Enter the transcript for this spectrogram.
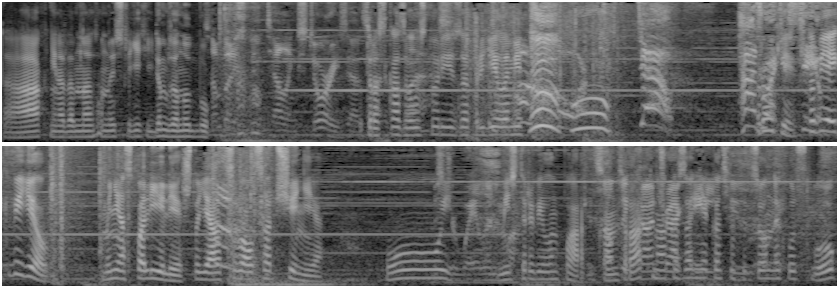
Так, не надо за мной следить. Идем за ноутбук. Тут рассказывал истории за пределами. Руки, can see чтоб 'em. я их видел. Меня спалили, что я отсылал сообщения. Ой, мистер Виллен Парк. Контракт на оказание консультационных услуг.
